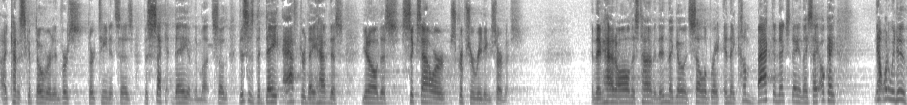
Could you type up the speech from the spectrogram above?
I kind of skipped over it. In verse 13, it says the second day of the month. So this is the day after they have this, you know, this six hour scripture reading service. And they've had all this time, and then they go and celebrate, and they come back the next day and they say, okay, now what do we do?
